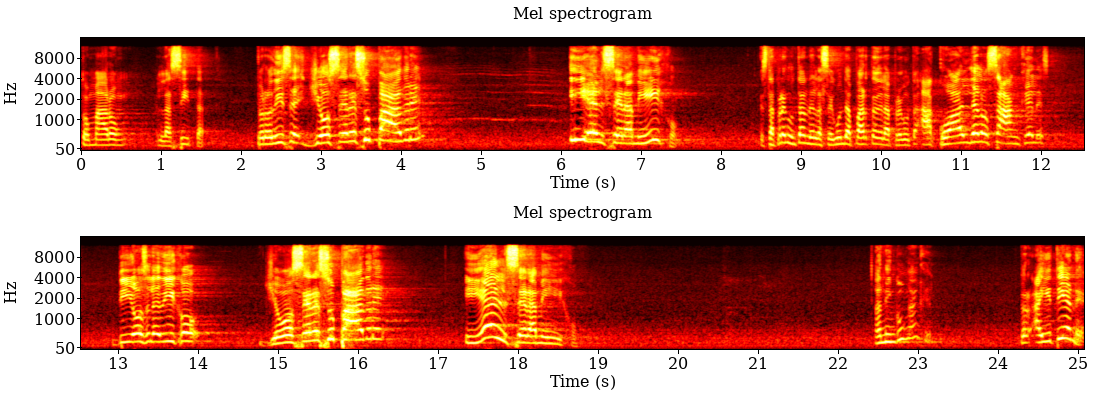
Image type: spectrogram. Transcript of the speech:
tomaron la cita, pero dice, yo seré su padre y él será mi hijo. Está preguntando en la segunda parte de la pregunta, ¿a cuál de los ángeles Dios le dijo, yo seré su padre y él será mi hijo? A ningún ángel. Pero ahí tiene,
